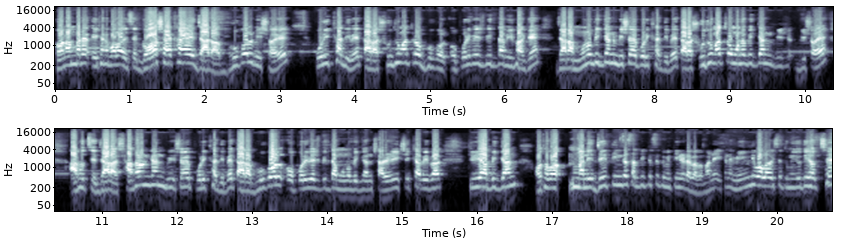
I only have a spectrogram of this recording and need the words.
ক নাম্বারে এখানে বলা হয়েছে, গ শাখায় যারা ভূগোল বিষয়ে পরীক্ষা দিবে, তারা শুধুমাত্র ভূগোল ও পরিবেশবিদ্যা বিভাগে যারা মনোবিজ্ঞান বিষয়ে পরীক্ষা দিবে, তারা শুধুমাত্র মনোবিজ্ঞান বিষ- বিষয়ে, আর হচ্ছে যারা সাধারণ জ্ঞান বিষয়ে পরীক্ষা দিবে, তারা ভূগোল ও পরিবেশবিদ্যা, মনোবিজ্ঞান, শারীরিক শিক্ষা বিভাগ ক্রিয়া বিজ্ঞান অথবা মানে যে তিনটা সাবজেক্ট আছে তুমি তিনটা পাবে। মানে এখানে মেইনলি বলা হয়েছে তুমি যদি হচ্ছে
